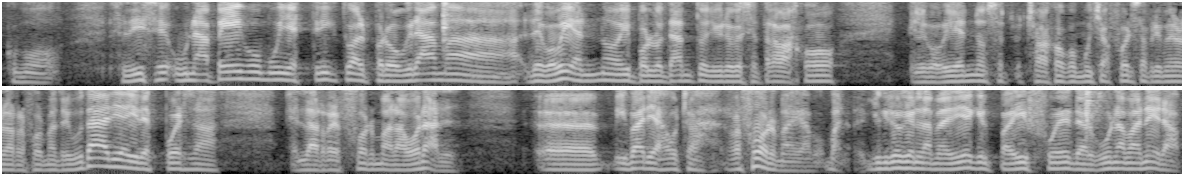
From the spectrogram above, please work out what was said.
como se dice, un apego muy estricto al programa de gobierno y por lo tanto yo creo que se trabajó, el gobierno se trabajó con mucha fuerza primero la reforma tributaria y después la, la reforma laboral. Eh, y varias otras reformas, digamos. Bueno, yo creo que en la medida que el país fue de alguna manera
